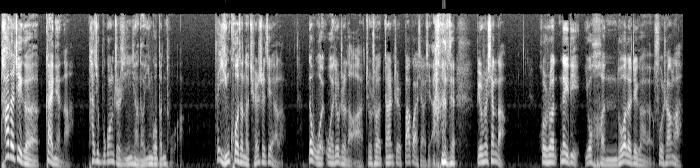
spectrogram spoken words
他的这个概念呢，他就不光只是影响到英国本土啊，它已经扩散到全世界了。那我我就知道啊，就是说，当然这是八卦消息啊。对，比如说香港，或者说内地有很多的这个富商啊，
